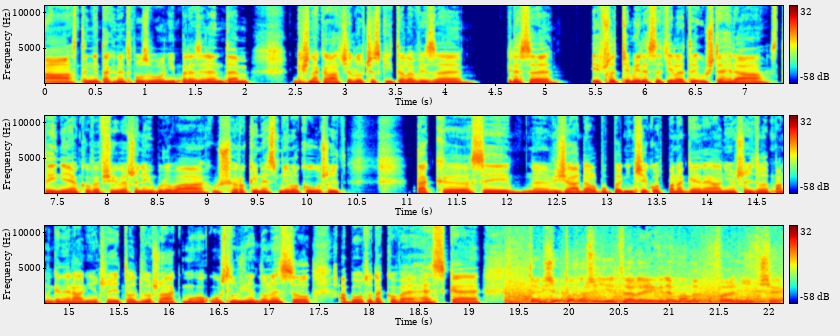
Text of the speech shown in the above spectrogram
A stejně tak hned po zvolení prezidentem, když nakráčel do české televize, kde se i před těmi deseti lety už tehdy, stejně jako ve všech veřejných budovách, už roky nesmělo kouřit, tak eh, si eh, vyžádal popelníček od pana generálního ředitele. Pan generální ředitel Dvořák mu ho úslužně donesl a bylo to takové hezké. Takže, pane řediteli, kde máme popelníček?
